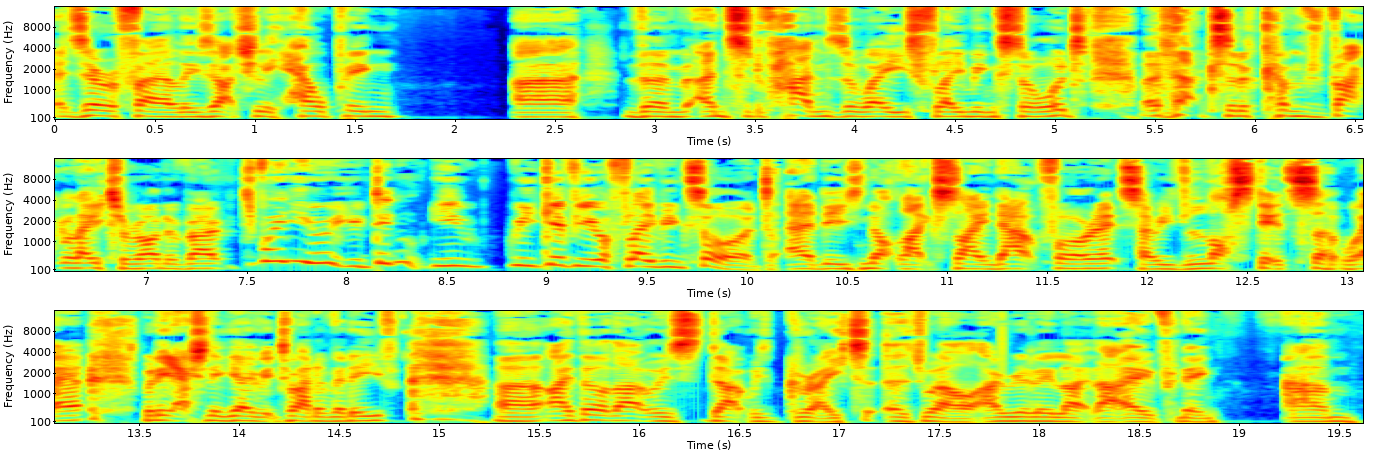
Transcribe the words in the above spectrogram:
Aziraphale is actually helping uh, them and sort of hands away his flaming sword. And that sort of comes back later on about, well, you, you didn't, you, we give you a flaming sword and he's not like signed out for it. So he's lost it somewhere, but he actually gave it to Adam and Eve. Uh, I thought that was, that was great as well. I really like that opening. Um,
